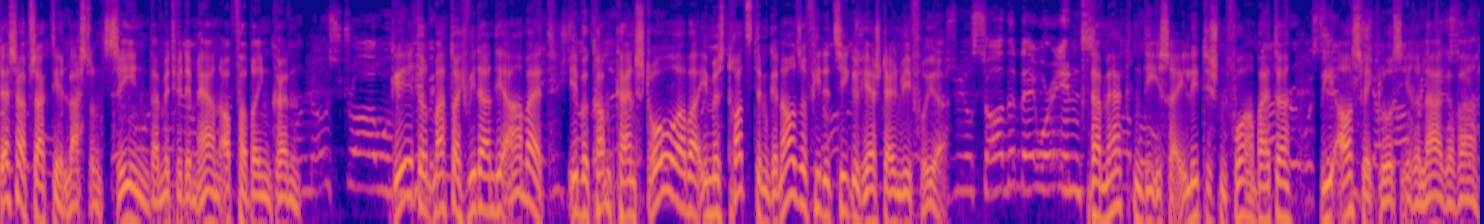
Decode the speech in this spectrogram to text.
Deshalb sagt ihr, lasst uns ziehen, damit wir dem Herrn Opfer bringen können. Geht und macht euch wieder an die Arbeit. Ihr bekommt kein Stroh, aber ihr müsst trotzdem genauso viele Ziegel herstellen wie früher. Da merkten die israelitischen Vorarbeiter, wie ausweglos ihre Lage war.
